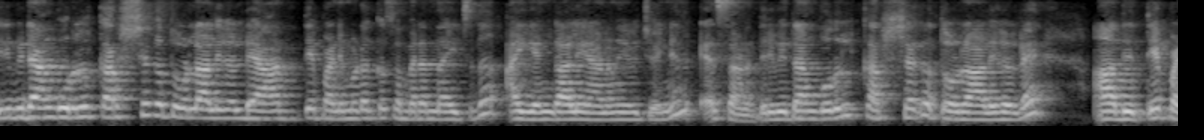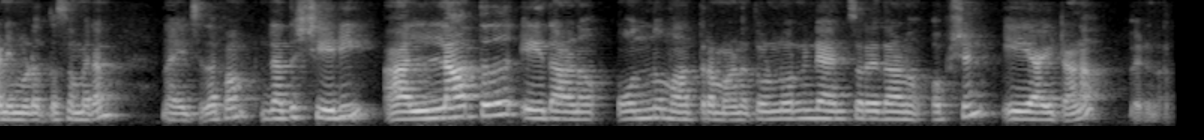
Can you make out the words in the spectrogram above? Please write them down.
തിരുവിതാംകൂറിൽ കർഷക തൊഴിലാളികളുടെ ആദ്യത്തെ പണിമുടക്ക് സമരം നയിച്ചത് അയ്യങ്കാളിയാണെന്ന് ചോദിച്ചു കഴിഞ്ഞാൽ എസ് ആണ്. തിരുവിതാംകൂറിൽ കർഷക തൊഴിലാളികളുടെ ആദ്യത്തെ പണിമുടക്ക് സമരം നയിച്ചത്. അപ്പം ഇതിനകത്ത് ശരി അല്ലാത്തത് ഏതാണ്? ഒന്ന് മാത്രമാണ്. തൊണ്ണൂറിന്റെ ആൻസർ ഏതാണ്? ഓപ്ഷൻ എ ആയിട്ടാണ് വരുന്നത്.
